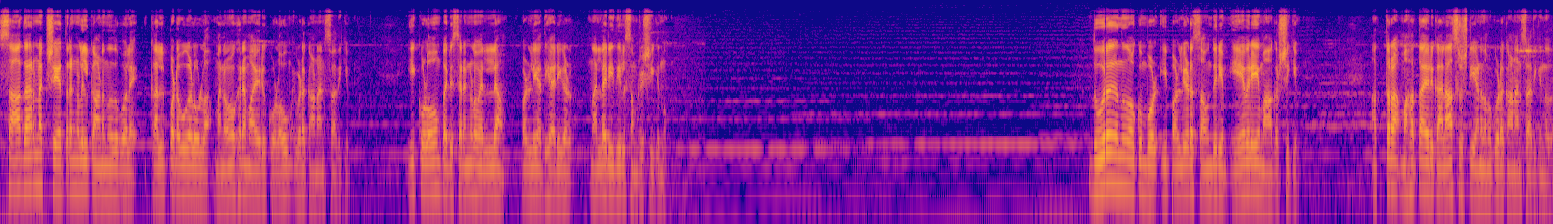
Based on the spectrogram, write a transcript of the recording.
സാധാരണ ക്ഷേത്രങ്ങളിൽ കാണുന്നത് പോലെ കൽപ്പടവുകളുള്ള മനോഹരമായൊരു കുളവും ഇവിടെ കാണാൻ സാധിക്കും. ഈ കുളവും പരിസരങ്ങളും എല്ലാം പള്ളി അധികാരികൾ നല്ല രീതിയിൽ സംരക്ഷിക്കുന്നു. ദൂരെ നിന്ന് നോക്കുമ്പോൾ ഈ പള്ളിയുടെ സൗന്ദര്യം ഏവരെയും ആകർഷിക്കും. അത്ര മഹത്തായ ഒരു കലാസൃഷ്ടിയാണ് നമുക്കിവിടെ കാണാൻ സാധിക്കുന്നത്.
